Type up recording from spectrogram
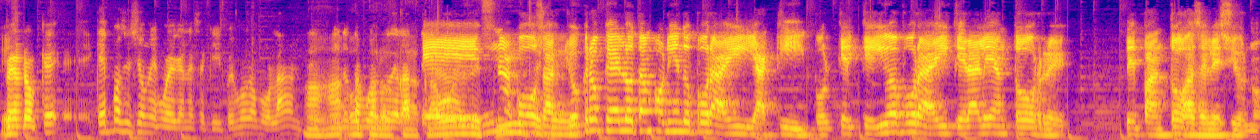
Es- Pero ¿qué, qué posición él juega en ese equipo? Él juega volante. Ajá, él no está oh, jugando de la de Eh, una cosa, que- yo creo que él lo están poniendo por ahí y aquí, porque el que iba por ahí, que era Lean Torres, de Pantoja, se lesionó.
